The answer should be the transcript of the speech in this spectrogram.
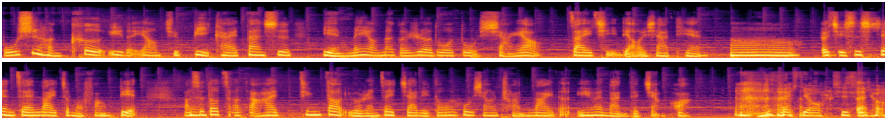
不是很刻意的要去避开，但是也没有那个热络度，想要在一起聊一下天。啊，尤其是现在赖这么方便，老师都常常还听到有人在家里都会互相传赖的，因为懒得讲话。有，其实有。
